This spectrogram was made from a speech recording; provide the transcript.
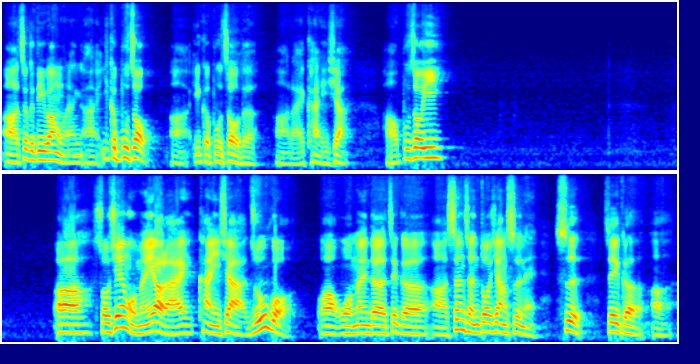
啊这个地方我们啊一个步骤啊一个步骤的啊来看一下。好，步骤一。啊，首先我们要来看一下，如果啊我们的这个啊生成多项式呢是这个啊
